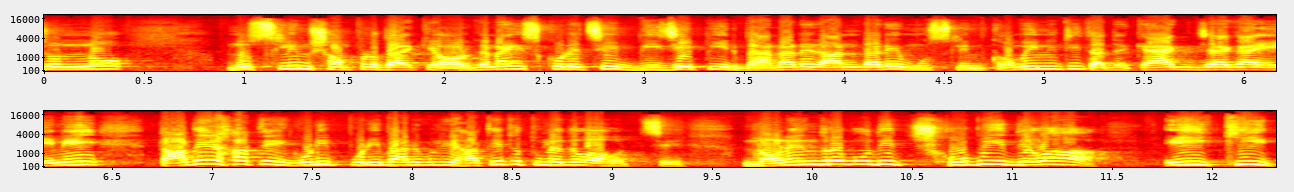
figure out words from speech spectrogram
জন্য মুসলিম সম্প্রদায়কে অর্গানাইজ করেছে। বিজেপির ব্যানারের আন্ডারে মুসলিম কমিউনিটি তাদেরকে এক জায়গায় এনে তাদের হাতে গরিব পরিবারগুলির হাতে এটা তুলে দেওয়া হচ্ছে। নরেন্দ্র মোদীর ছবি দেওয়া এই কিট,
